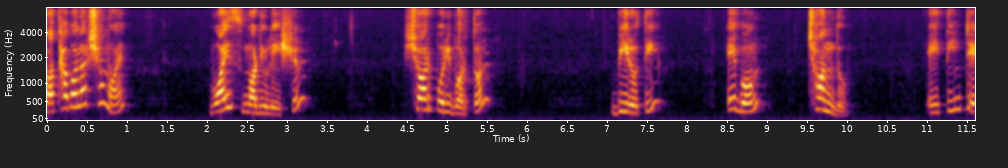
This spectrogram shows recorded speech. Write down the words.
কথা বলার সময় ভয়েস মডিউলেশন স্বর পরিবর্তন বিরতি এবং ছন্দ। এই তিনটে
